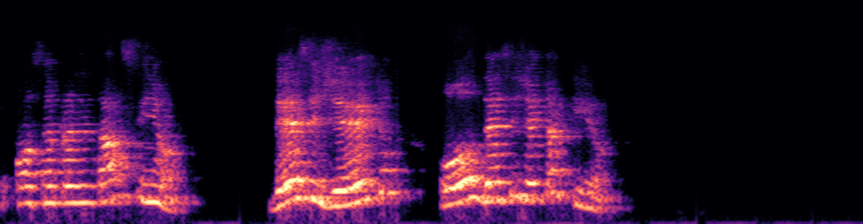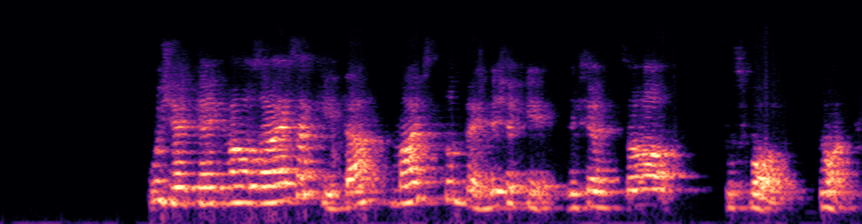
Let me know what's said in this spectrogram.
Eu posso representar assim, ó. Desse jeito ou desse jeito aqui, ó. O jeito que a gente vai usar é esse aqui, tá? Mas tudo bem, deixa aqui. Deixa só os polos. Pronto.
